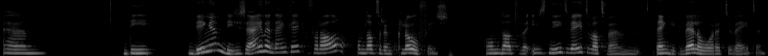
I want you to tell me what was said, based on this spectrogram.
um, die dingen, die zijn er denk ik vooral omdat er een kloof is. Omdat we iets niet weten wat we denk ik wel horen te weten.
